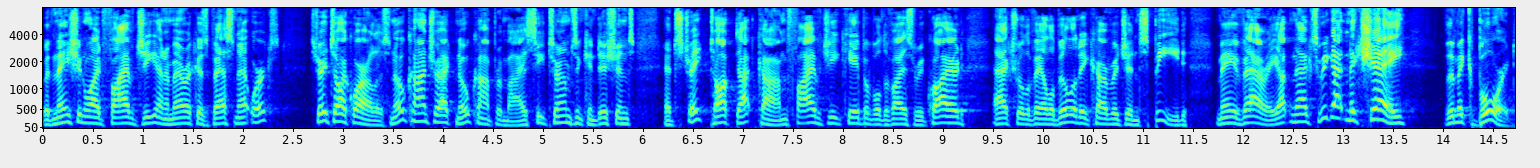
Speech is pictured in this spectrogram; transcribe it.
with nationwide 5G on America's best networks. Straight Talk Wireless, no contract, no compromise. See terms and conditions at straighttalk.com. 5G capable device required. Actual availability, coverage, and speed may vary. Up next, we got McShay, the McBoard.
